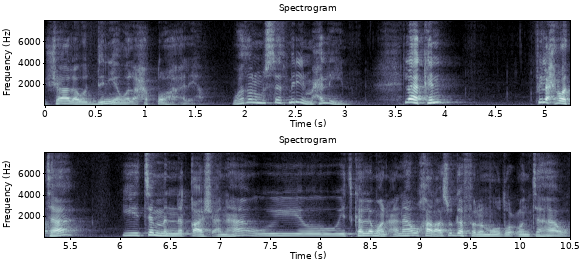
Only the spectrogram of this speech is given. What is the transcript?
شالوا الدنيا ولا حطوها عليهم. وهذول المستثمرين محليين لكن في لحظتها يتم النقاش عنها ويتكلمون عنها وخلاص وقفل الموضوع وانتهى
